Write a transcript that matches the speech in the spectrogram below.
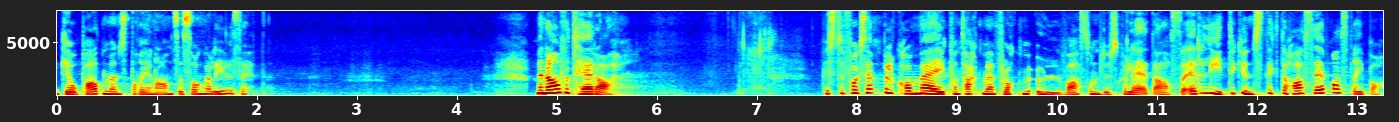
geopardmønster i en annen sesong av livet sitt. Men av og til, da hvis du f.eks. kommer i kontakt med en flokk med ulver som du skal lede, så er det lite gunstig å ha sebrastriper.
